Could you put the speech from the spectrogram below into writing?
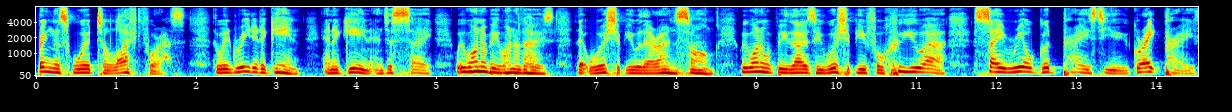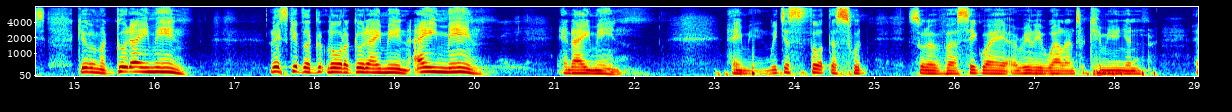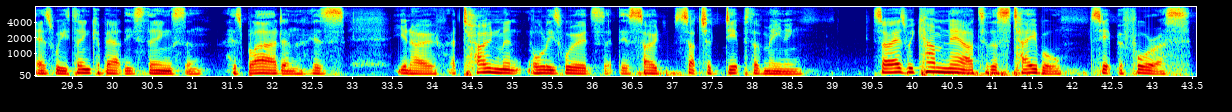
bring this word to life for us, that we'd read it again and again and just say, we want to be one of those that worship you with our own song. We want to be those who worship you for who you are. Say real good praise to you, great praise. Give him a good amen. Let's give the Lord a good amen. Amen. And amen. Amen. We just thought this would sort of uh, segue really well into communion as we think about these things and his blood and his you know atonement all these words that there's so such a depth of meaning. So as we come now to this table set before us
